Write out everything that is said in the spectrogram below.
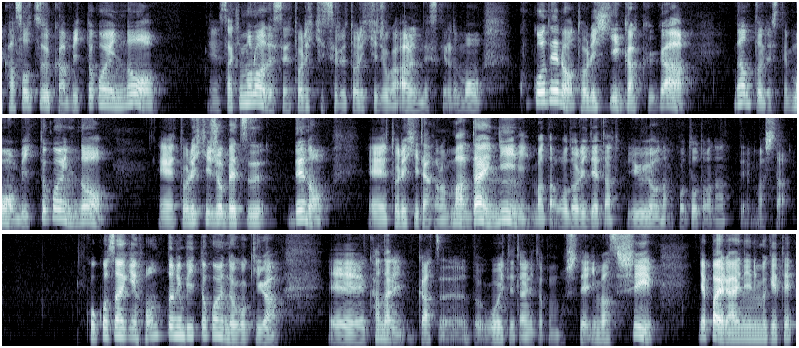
仮想通貨ビットコインの先物をですね、取引する取引所があるんですけれども、ここでの取引額が、なんとですね、もうビットコインの取引所別での取引高の、まあ、第2位にまた躍り出たというようなこととなってました。ここ最近本当にビットコインの動きが、えー、かなりガツンと動いてたりとかもしていますし、やっぱり来年に向けて、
